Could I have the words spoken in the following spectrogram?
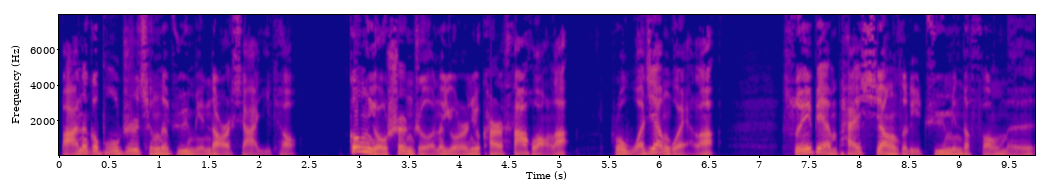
把那个不知情的居民倒是吓一跳。更有甚者呢，有人就开始撒谎了，说我见鬼了，随便拍巷子里居民的房门，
